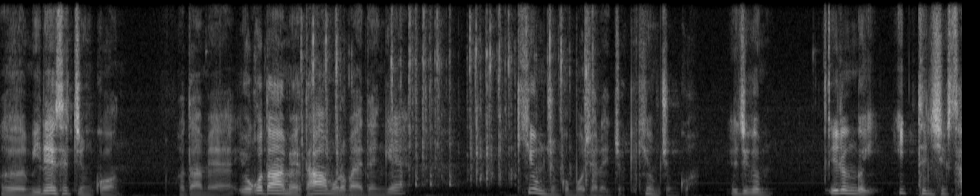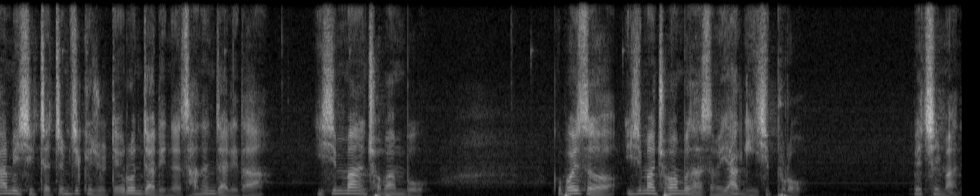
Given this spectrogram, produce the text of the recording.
그 미래에셋증권, 그 다음에 요거 다음에 다음으로 봐야 되는 게 키움증권 보셔라 했죠. 키움증권. 요 지금 이런 거 이틀씩 3일씩 저점 지켜줄 때 이런 자리는 사는 자리다. 20만원 초반부. 그 벌써 20만 초반부 샀으면 약 20%. 며칠 만에.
